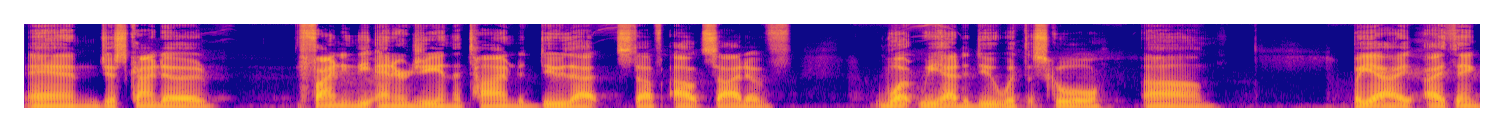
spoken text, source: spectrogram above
and just kind of finding the energy and the time to do that stuff outside of what we had to do with the school. Um, but yeah, I, I think,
